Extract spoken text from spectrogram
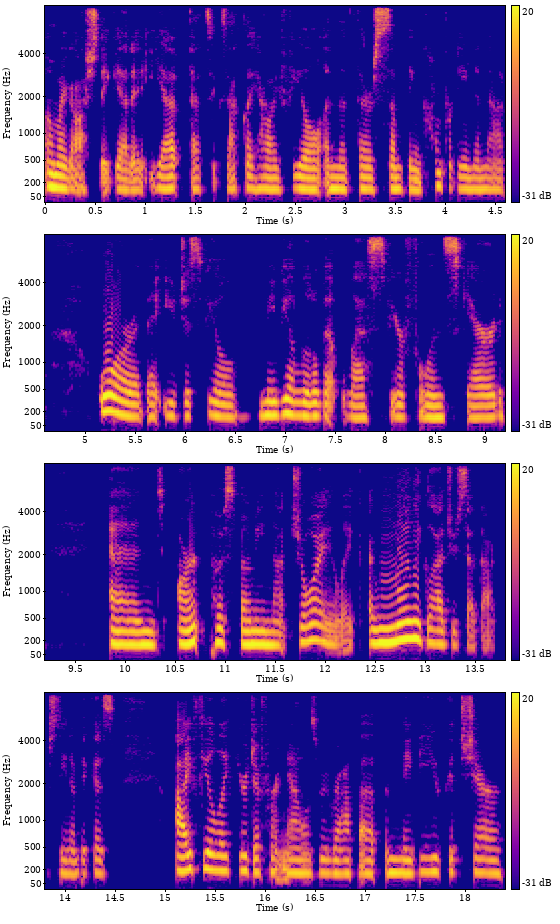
oh my gosh, they get it. Yep, that's exactly how I feel. And that there's something comforting in that. Or that you just feel maybe a little bit less fearful and scared and aren't postponing that joy. Like, I'm really glad you said that, Christina, because I feel like you're different now as we wrap up. And maybe you could share,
